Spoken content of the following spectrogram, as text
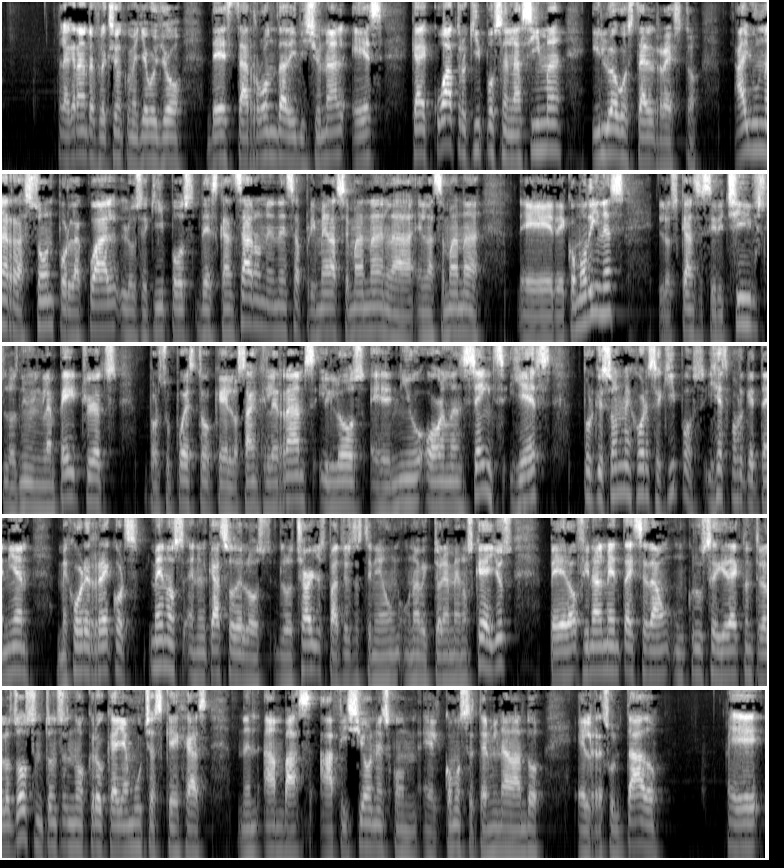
La gran reflexión que me llevo yo de esta ronda divisional es que hay cuatro equipos en la cima y luego está el resto hay una razón por la cual los equipos descansaron en esa primera semana, en la, en la semana eh, de comodines. Los Kansas City Chiefs, los New England Patriots, por supuesto que los Ángeles Rams y los eh, New Orleans Saints. Y es porque son mejores equipos y es porque tenían mejores récords, menos en el caso de los, los Chargers, Patriots tenían una victoria menos que ellos, pero finalmente ahí se da un, cruce directo entre los dos, entonces no creo que haya muchas quejas en ambas aficiones con el cómo se termina dando el resultado. Eh,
